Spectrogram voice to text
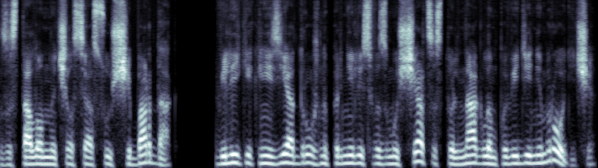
За столом начался сущий бардак. Великие князья дружно принялись возмущаться столь наглым поведением родича.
